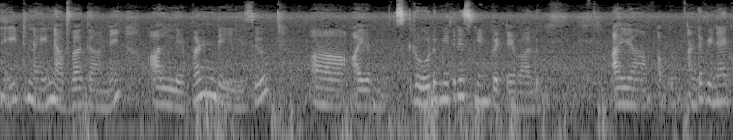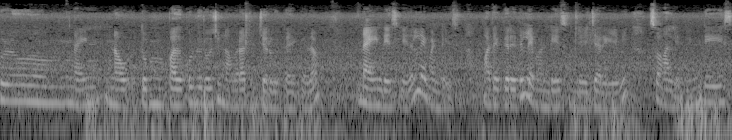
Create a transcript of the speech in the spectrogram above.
నైట్ నైన్ అవ్వగానే ఆ లెవెన్ డేస్ రోడ్డు మీదనే స్క్రీన్ పెట్టేవాళ్ళు. అయ్యా అప్పుడు అంటే వినాయకుడు నైన్ నవ్ తొమ్ పదకొండు రోజు నవరాత్రి జరుగుతాయి కదా. నైన్ డేస్ లేదా లెవెన్ డేస్. మా దగ్గర అయితే లెవెన్ డేస్ ఉండేవి జరిగేవి. సో ఆ లెవెన్ డేస్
